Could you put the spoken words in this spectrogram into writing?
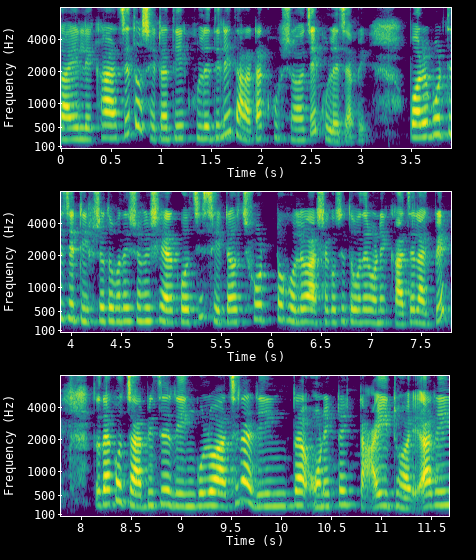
গায়ে লেখা আছে, তো সেটা দিয়ে খুলে দিলেই তালাটা খুব সহজে খুলে যাবে। পরবর্তী যে টিপসটা তোমাদের সঙ্গে শেয়ার করছি, সেটাও ছোট্ট হলেও আশা করছি তোমাদের অনেক কাজে লাগবে। তো দেখো চাবি যে রিংগুলো আছে না, রিংটা অনেকটাই টাইট হয়। আর এই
